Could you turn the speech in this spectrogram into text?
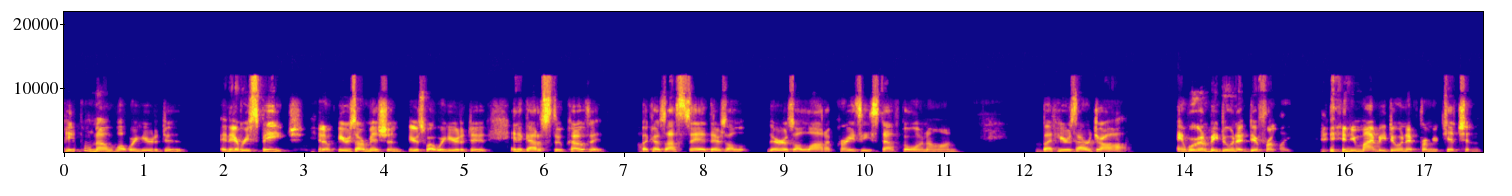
people know what we're here to do in every speech you know here's our mission here's what we're here to do and it got us through covid because i said there's a there is a lot of crazy stuff going on but here's our job and we're going to be doing it differently and you might be doing it from your kitchen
